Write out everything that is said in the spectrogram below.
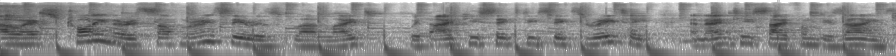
Our extraordinary submarine series floodlight with IP66 rating and anti-siphon designs.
